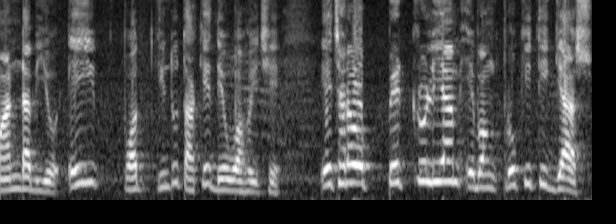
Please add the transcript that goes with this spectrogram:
মান্ডাবিও এই পদ কিন্তু তাকে দেওয়া হয়েছে। এছাড়াও পেট্রোলিয়াম এবং প্রকৃতি গ্যাস।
